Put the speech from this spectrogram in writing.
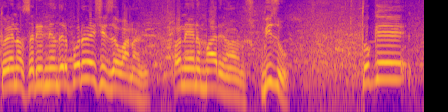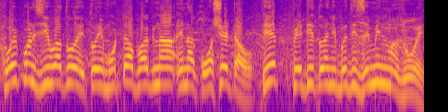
તો એના શરીરની અંદર પ્રવેશી જવાના છે અને એને મારી નાખવાનું બીજું તો કે કોઈ પણ જીવાત હોય તો એ મોટા ભાગના એના કોશેટાઓ, એક પેઢી તો એની બધી જમીનમાં જ હોય.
